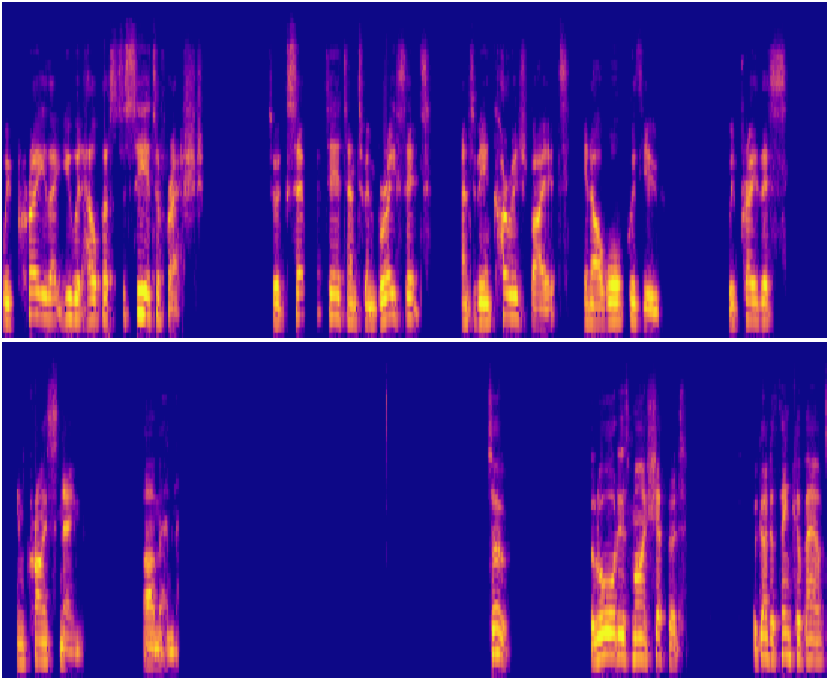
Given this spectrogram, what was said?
we pray that you would help us to see it afresh, to accept it and to embrace it, and to be encouraged by it in our walk with you. We pray this in Christ's name. Amen. So, the Lord is my shepherd. We're going to think about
